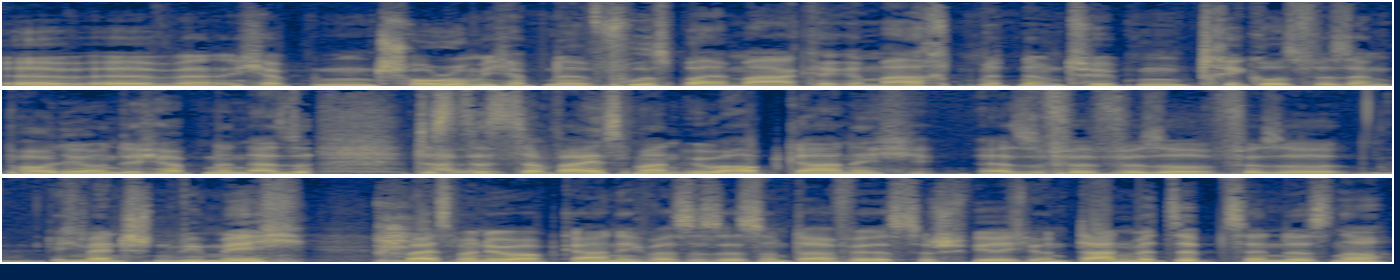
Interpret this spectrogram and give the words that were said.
äh, äh, ich habe einen Showroom, ich habe eine Fußballmarke gemacht mit einem Typen, Trikots für St. Pauli und ich habe einen, also das, das, da weiß man überhaupt gar nicht, also für, für so für so Menschen wie mich weiß man überhaupt gar nicht, was es ist und dafür ist es schwierig. Und dann mit 17 das noch.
